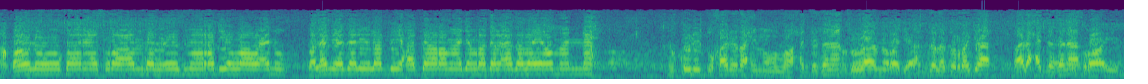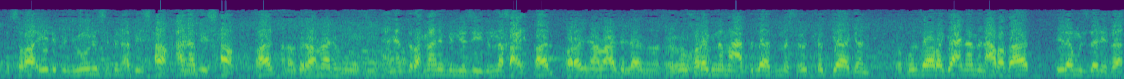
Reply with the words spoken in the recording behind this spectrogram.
وقوله كان أسرع دفع عثمان رضي الله عنه ولم يزل يلبي حتى رمى جمرة العقبة يوم النحر. يقول البخاري رحمه الله حدثنا عبد الله بن رجاء. عبد الله بن رجاء قال حدثنا إسرائيل. إسرائيل بن يونس بن أبي إسحاق. عن أبي إسحاق قال عن عبد الرحمن بن يزيد. عن عبد الرحمن بن يزيد النخعي قال خرجنا مع عبد الله بن مسعود. يقول خرجنا مع عبد الله بن مسعود حجاجا. يقول فرجعنا من عرفات إلى مزدلفة.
